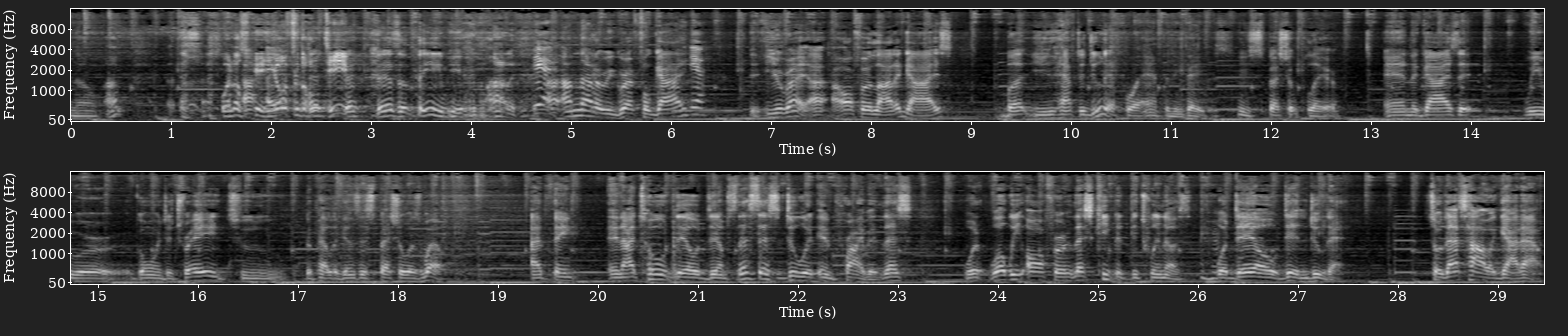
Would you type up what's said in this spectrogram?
no. I'm, What else can he offer the whole team? there- There's a theme here, Molly. Yeah. I, am not a regretful guy. Yeah. You're right. I, I offer a lot of guys, but you have to do that for Anthony Davis. He's a special player. And the guys that we were going to trade to the Pelicans is special as well. I think, and I told Dell Demps, let's just do it in private. Let's what, what we offer, let's keep it between us. Well, Dell didn't do that. So that's how it got out,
